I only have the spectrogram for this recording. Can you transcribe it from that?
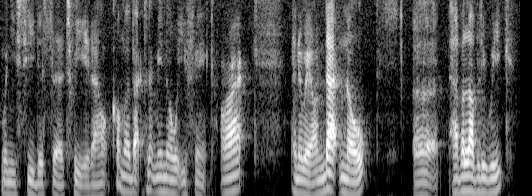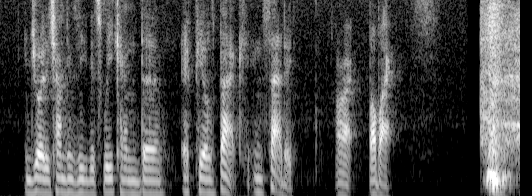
when you see this uh, tweeted out. Comment back. Let me know what you think. All right. Anyway, on that note, uh, have a lovely week enjoy the Champions League this week, and uh, FPL's back in Saturday. All right, bye bye.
